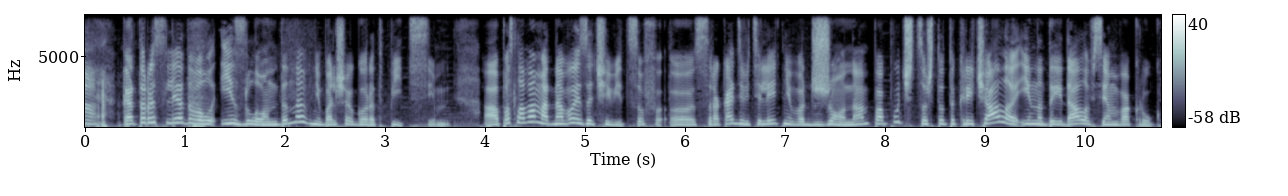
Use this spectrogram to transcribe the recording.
который следовал из Лондона в небольшой город Питси. А по словам одного из очевидцев, э, 49-летнего Джона, попутчица что-то кричала и надоедала всем вокруг.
